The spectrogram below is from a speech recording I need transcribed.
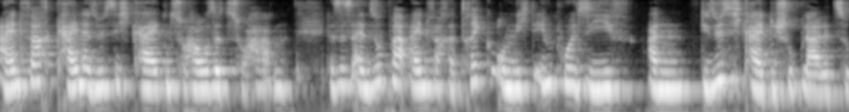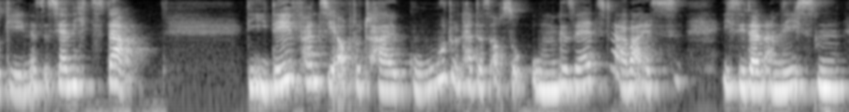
einfach keine Süßigkeiten zu Hause zu haben. Das ist ein super einfacher Trick, um nicht impulsiv an die Süßigkeiten-Schublade zu gehen. Es ist ja nichts da. Die Idee fand sie auch total gut und hat das auch so umgesetzt, aber als ich sie dann am nächsten,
